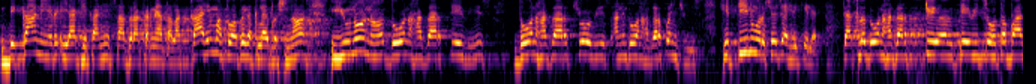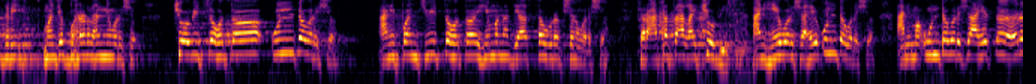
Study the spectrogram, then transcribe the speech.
बिकानेर या ठिकाणी साजरा करण्यात आला. काय हे महत्त्वाचं घेतलाय प्रश्न? युनोनं दोन हजार तेवीस दोन हजार चोवीस आणि दोन हजार पंचवीस ही तीन वर्ष जाहीर केल्यात. त्यातलं दोन हजार ते तेवीसचं होतं बाजरी म्हणजे भरडधान्य वर्ष. चोवीसचं होतं उंट वर्ष. आणि पंचवीसचं होतं हिमनद्या संरक्षण वर्ष. तर आता चालाय चोवीस. आणि हे वर्ष आहे उंट वर्ष. आणि मग उंट वर्ष आहे तर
